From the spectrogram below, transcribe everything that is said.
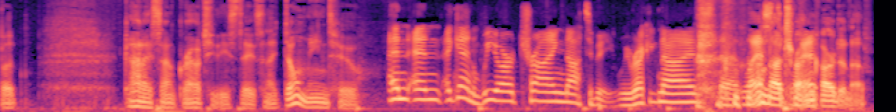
But God, I sound grouchy these days, and I don't mean to. And and again, we are trying not to be. We recognize that I'm not trying la- hard enough.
